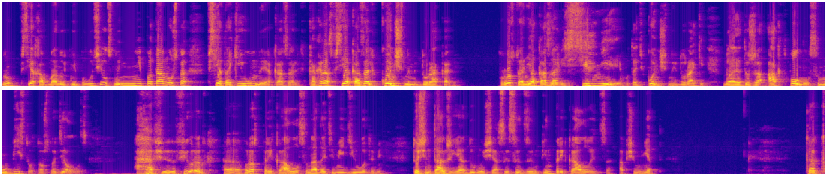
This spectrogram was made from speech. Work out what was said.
Ну, всех обмануть не получилось, но не потому, что все такие умные оказались. Как раз все оказались конченными дураками. Просто они оказались сильнее, вот эти конченые дураки. Но это же акт полного самоубийства, то, что делалось. А фюрер э, просто прикалывался над этими идиотами. Точно так же, я думаю, сейчас и Си Цзиньпин прикалывается. А почему нет? Как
